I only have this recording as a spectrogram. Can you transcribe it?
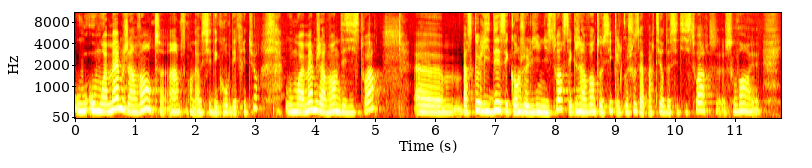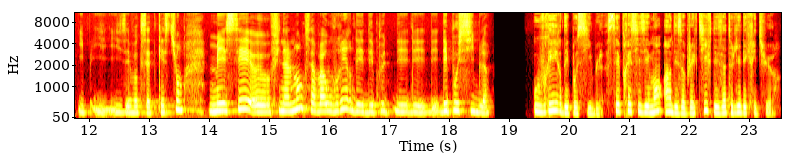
ou, moi-même j'invente, hein, parce qu'on a aussi des groupes d'écriture, ou moi-même j'invente des histoires. Euh, parce que l'idée, c'est quand je lis une histoire, c'est que j'invente aussi quelque chose à partir de cette histoire. Souvent, euh, ils, évoquent cette question. Mais c'est euh, finalement que ça va ouvrir des, des possibles. Ouvrir des possibles, c'est précisément un des objectifs des ateliers d'écriture.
